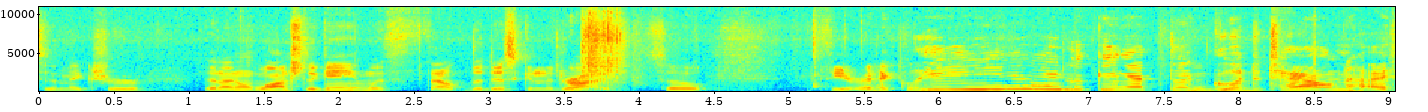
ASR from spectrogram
to make sure that I don't launch the game without the disk in the drive. So theoretically, we're looking at a good town. I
